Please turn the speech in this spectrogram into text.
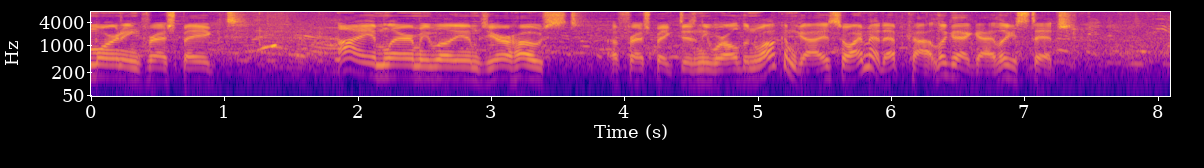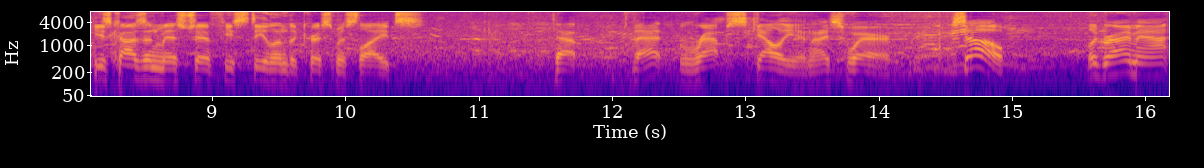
morning, Fresh Baked. I am Laramie Williams, your host of Fresh Baked Disney World, and welcome, guys. So I'm at Epcot. Look at that guy. Look at Stitch. He's causing mischief. He's stealing the Christmas lights. That that rapscallion, I swear. So, look where I'm at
